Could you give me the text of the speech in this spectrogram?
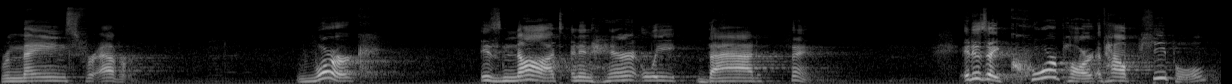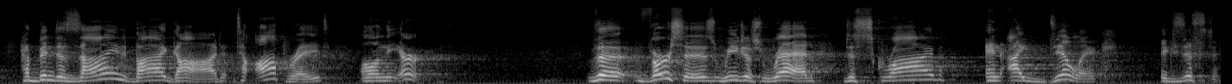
remains forever. Work is not an inherently bad thing. It is a core part of how people have been designed by God to operate on the earth. The verses we just read describe an idyllic existence,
